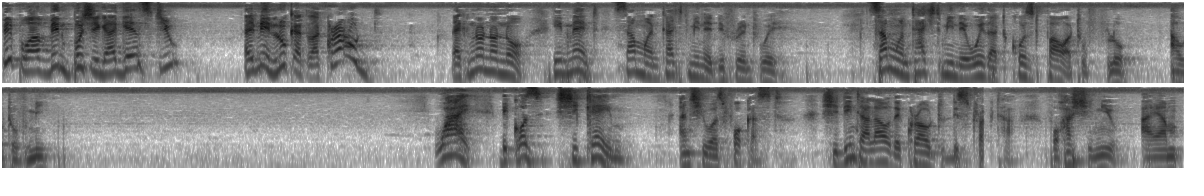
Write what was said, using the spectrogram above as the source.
People have been pushing against you. I mean, look at the crowd. Like, no, no, no. He meant someone touched me in a different way. Someone touched me in a way that caused power to flow out of me. Why? Because she came and she was focused. She didn't allow the crowd to distract her. For her, she knew, I am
